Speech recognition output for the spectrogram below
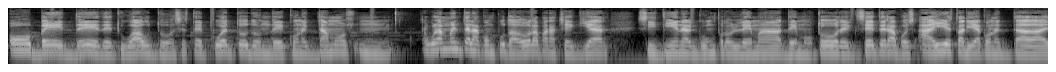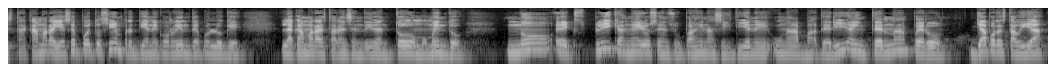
OBD de tu auto. Es este puerto donde conectamos mm, regularmente la computadora para chequear si tiene algún problema de motor, etcétera. Pues ahí estaría conectada esta cámara y ese puerto siempre tiene corriente, por lo que la cámara estará encendida en todo momento. No explican ellos en su página si tiene una batería interna, pero ya por esta vía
